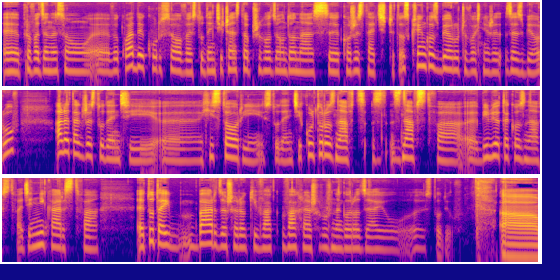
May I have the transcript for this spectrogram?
E, prowadzone są e, wykłady kursowe. Studenci często przychodzą do nas korzystać czy to z księgozbioru, czy właśnie ze zbiorów, ale także studenci historii, studenci kulturoznawstwa, bibliotekoznawstwa, dziennikarstwa, tutaj bardzo szeroki wachlarz różnego rodzaju e, studiów. A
